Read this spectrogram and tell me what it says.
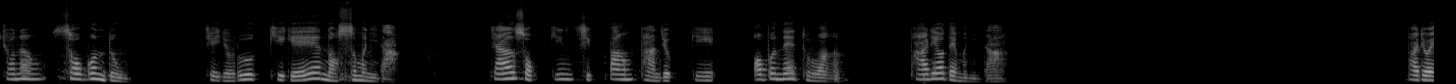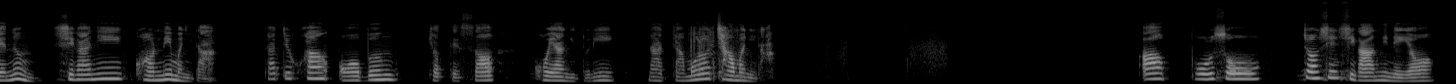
저는 소금 등 재료를 기계에 넣습니다. 잘 섞인 식빵 반죽기 오븐에 들어와 발효됩니다. 발효에는 시간이 걸립니다. 따뜻한 오븐 곁에서 고양이들이 낮잠을 자문이다. 아, 벌써 점심시간이네요.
